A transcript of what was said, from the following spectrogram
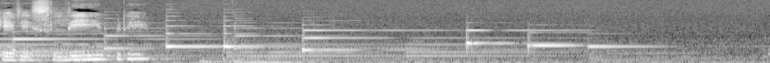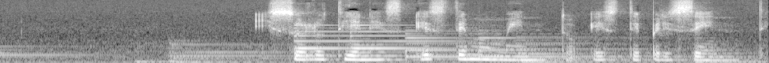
Eres libre. Y solo tienes este momento, este presente.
